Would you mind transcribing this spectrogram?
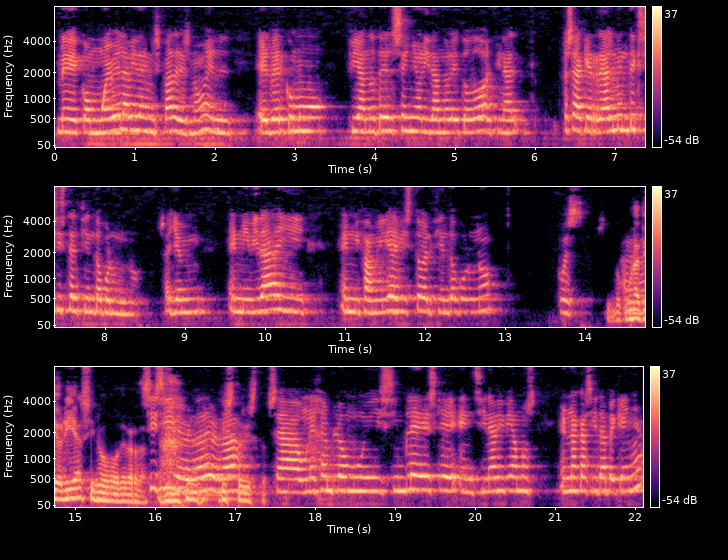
me conmueve la vida de mis padres, ¿no? El, el ver cómo fiándote del Señor y dándole todo, al final, o sea, que realmente existe el ciento por uno. O sea, yo en, en mi vida y en mi familia he visto el ciento por uno, pues, No como una teoría, sino de verdad. Sí, sí, de verdad, de verdad. Visto, visto. O sea, un ejemplo muy simple es que en China vivíamos en una casita pequeña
